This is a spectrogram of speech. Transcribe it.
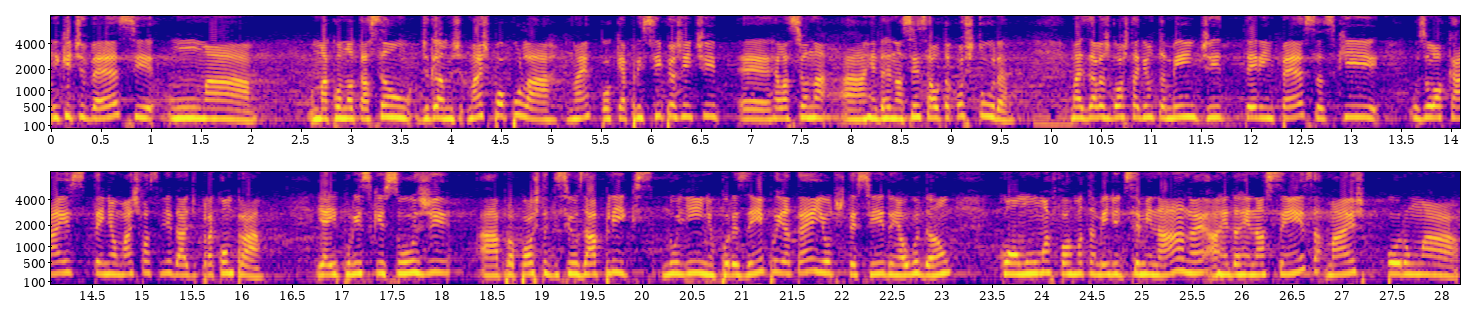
e que tivesse uma uma conotação, digamos, mais popular, não é? Porque a princípio a gente é, relaciona a renda renascença à alta costura, mas elas gostariam também de terem peças que os locais tenham mais facilidade para comprar. E aí por isso que surge a proposta de se usar apliques no linho, por exemplo, e até em outros tecidos, em algodão, como uma forma também de disseminar né, a renda renascença, mas por uma,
